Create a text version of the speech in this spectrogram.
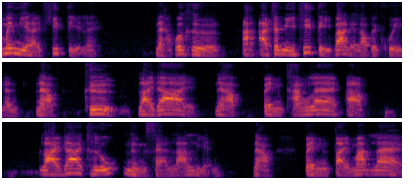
ไม่มีอะไรที่ติเลยนะครับก็คืออะอาจจะมีที่ติบ้างเดี๋ยวเราไปคุยกันนะครับ คือรายได้นะครับ เป็นครั้งแรกอะรายได้ทะลุหนึ่งแสนล้านเหรียญนะครับ เป็นไตรมาสแรก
